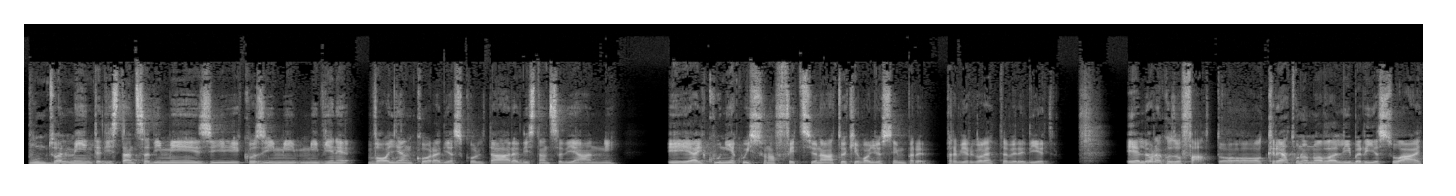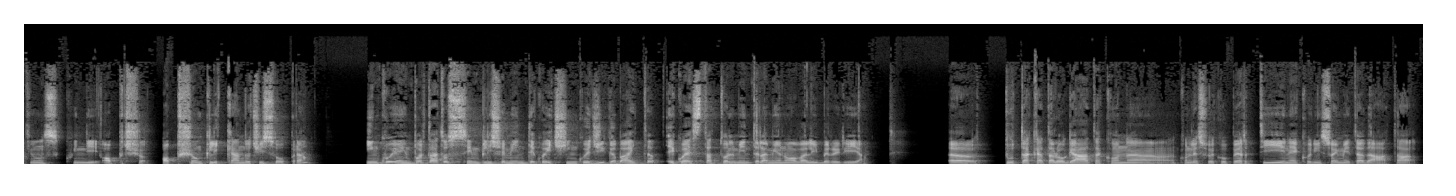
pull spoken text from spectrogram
puntualmente a distanza di mesi, così mi, mi viene voglia ancora di ascoltare a distanza di anni, e alcuni a cui sono affezionato e che voglio sempre, tra virgolette, avere dietro. E allora cosa ho fatto? Ho creato una nuova libreria su iTunes, quindi option, option cliccandoci sopra, in cui ho importato semplicemente quei 5 GB e questa attualmente è la mia nuova libreria. Uh, tutta catalogata con, uh, con le sue copertine, con i suoi metadata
